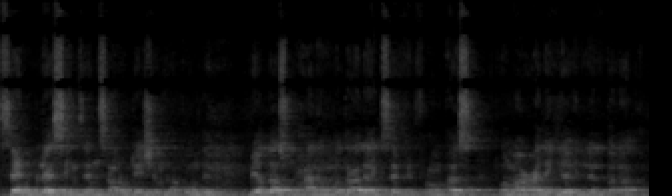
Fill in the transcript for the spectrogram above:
send blessings and salutations upon them. May Allah subhanahu wa ta'ala accept it from us. وَمَا عَلَيَّ إِلَّا الْبَلَاغُ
